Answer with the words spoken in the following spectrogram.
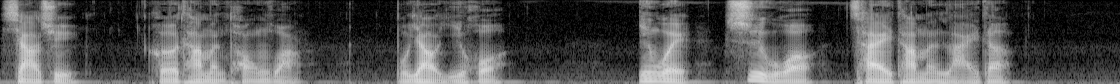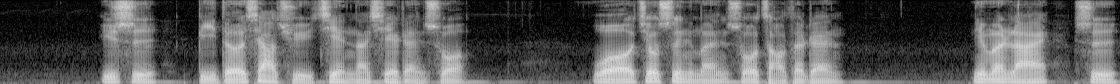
下去，和他们同往，不要疑惑，因为是我差他们来的。”于是彼得下去见那些人，说：“我就是你们所找的人，你们来是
